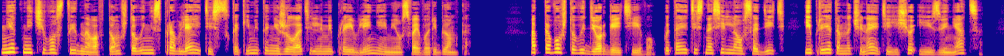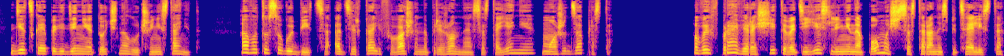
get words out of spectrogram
Нет ничего стыдного в том, что вы не справляетесь с какими-то нежелательными проявлениями у своего ребенка. От того, что вы дергаете его, пытаетесь насильно усадить и при этом начинаете еще и извиняться, детское поведение точно лучше не станет а вот усугубиться, отзеркалив ваше напряженное состояние, может запросто. Вы вправе рассчитывать, если не на помощь со стороны специалиста,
